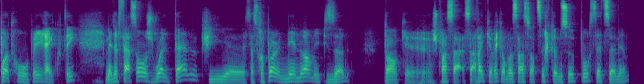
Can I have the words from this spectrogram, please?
pas trop pire à écouter. Mais de toute façon, je vois le temps, puis euh, ça sera pas un énorme épisode. Donc, euh, je pense que ça, va être correct qu'on va s'en sortir comme ça pour cette semaine.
